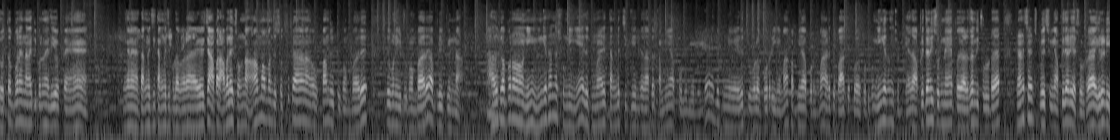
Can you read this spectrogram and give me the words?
சொத்த போறேன் தங்கச்சி போறேன் எழுதி வைப்பேன். எங்கண்ணே தங்கச்சி தங்கச்சி பிள்ளை எழுதிச்சேன் அப்புறம் அவளே சொன்னா ஆமாம் அந்த சொத்துக்காக நாங்க உட்காந்துட்டு இருக்கோம் பாரு இது பண்ணிக்கிட்டு இருக்கோம் பாரு அப்படி இப்படின்னா. அதுக்கப்புறம் நீங்க நீங்க தானே சொன்னீங்க இதுக்கு முன்னாடி தங்கச்சிக்கு இந்த நகை கம்மியா போடுன்னு சொல்லிட்டு இதுக்கு நீங்க எதுக்கு இவ்வளவு போடுறீங்கம்மா கம்மியா போடுங்கம்மா அடுத்து பார்த்து போட்டுக்கணும் நீங்க தானே சொன்னீங்க. அது அப்படித்தானே சொன்னேன் இப்ப அதுதான் நீ சொல்ற. நினைச்சு நினைச்சு பேசுவீங்க அப்படிதாடியா சொல்ற. இருடி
